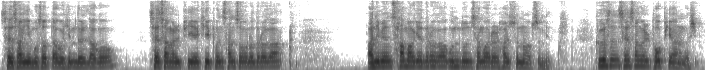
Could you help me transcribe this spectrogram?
세상이 무섭다고 힘들다고 세상을 피해 깊은 산속으로 들어가 아니면 사막에 들어가 운둔 생활을 할 수는 없습니다. 그것은 세상을 도피하는 것입니다.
